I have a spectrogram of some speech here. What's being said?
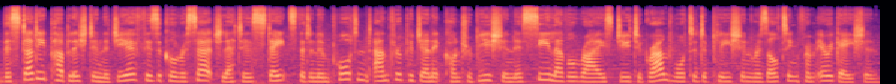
The study published in the Geophysical Research Letters states that an important anthropogenic contribution is sea level rise due to groundwater depletion resulting from irrigation.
